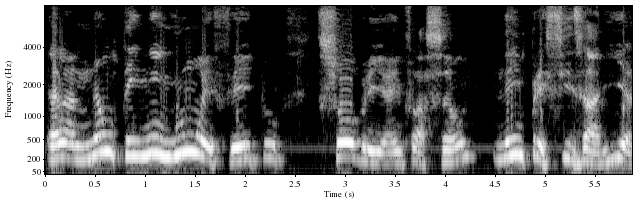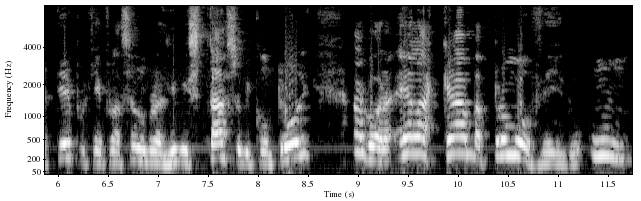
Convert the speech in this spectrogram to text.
ela não tem nenhum efeito sobre a inflação, nem precisaria ter, porque a inflação no Brasil está sob controle. Agora, ela acaba promovendo um,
